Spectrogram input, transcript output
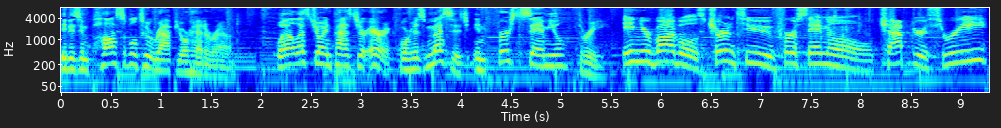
It is impossible to wrap your head around. Well, let's join Pastor Eric for his message in 1 Samuel 3. In your Bibles, turn to 1 Samuel chapter 3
